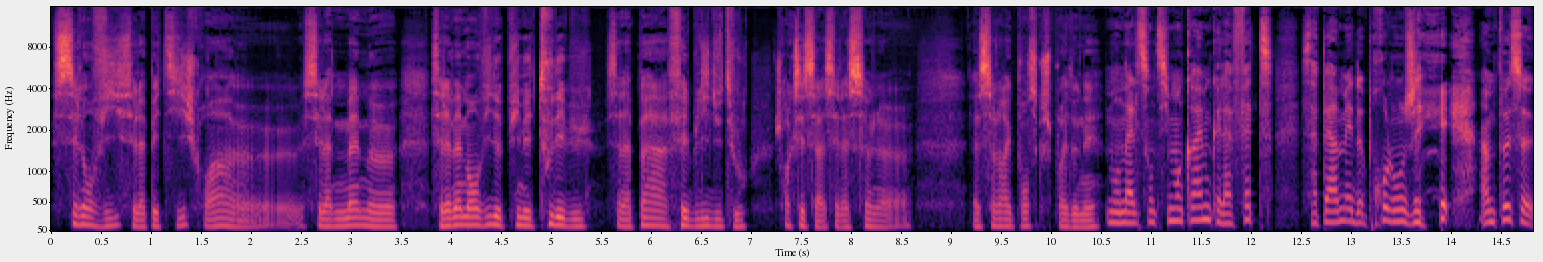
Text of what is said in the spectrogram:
C'est l'envie, c'est l'appétit, je crois. euh, c'est la même, euh, c'est la même envie depuis mes tout débuts. Ça n'a pas affaibli du tout. Je crois que c'est ça, c'est la seule, euh, la seule réponse que je pourrais donner. Mais on a le sentiment quand même que la fête, ça permet de prolonger un peu ce,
